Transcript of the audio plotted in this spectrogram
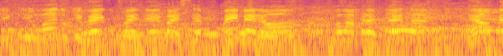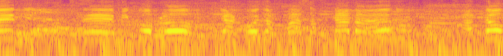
e que o ano que vem com o Feidei vai ser bem melhor, como a prefeita realmente é, me cobrou que a coisa faça cada ano até o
